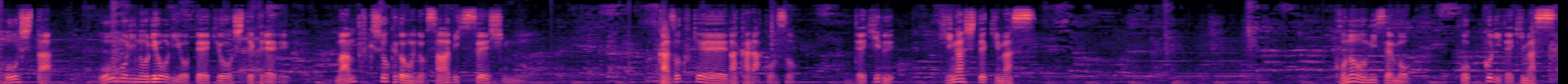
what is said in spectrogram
こうした大盛りの料理を提供してくれる満腹食堂のサービス精神も家族経営だからこそできる気がしてきます。このお店もほっこりできます。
